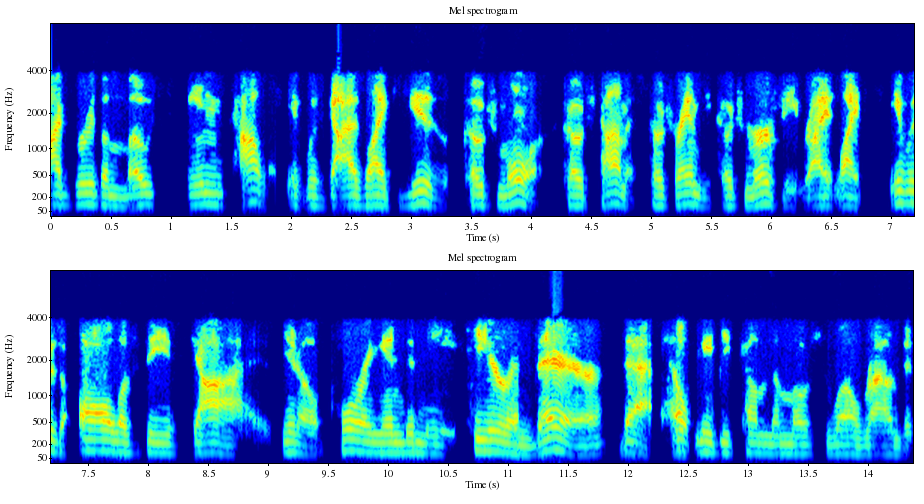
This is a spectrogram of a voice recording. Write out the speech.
I grew the most in college. It was guys like you, Coach Moore, Coach Thomas, Coach Ramsey, Coach Murphy, right? Like it was all of these guys, you know, pouring into me here and there that helped me become the most well-rounded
